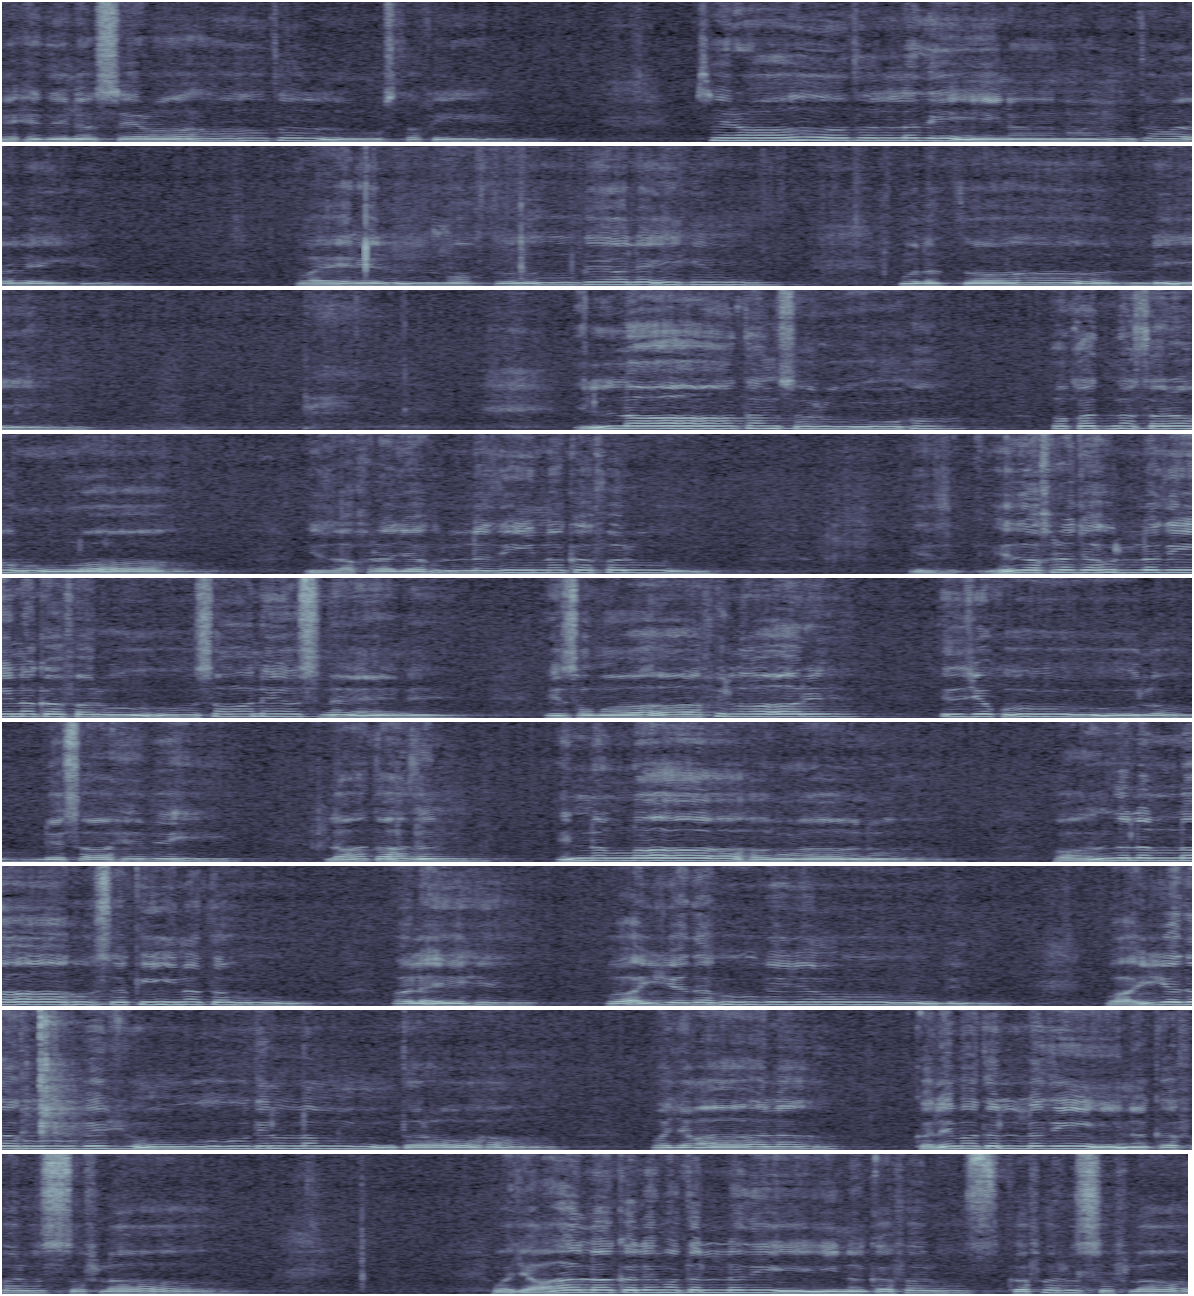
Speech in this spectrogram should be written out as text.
اهدنا الصراط المستقيم. صراط الذين أنعمت عليهم. غير المغضوب عليهم ولا الضالين. إلا تنصروه وقد نصره الله. إذ أخرجه الذين كفروا. إذ, أخرجه الذين كفروا ثاني اثنين. إذ هما في الغار إذ يقول لصاحبه لا تحزن إن الله معنا. وأنزل الله سكينته عليه. وأيده بجنود وأيده بجنود لم تروها وجعل كلمة الذين كفروا السفلى وجعل كلمة الذين كفروا كفروا السفلى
